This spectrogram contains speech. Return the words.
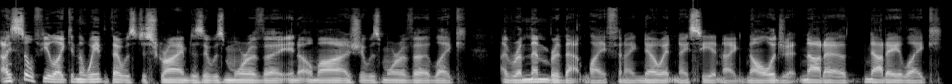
I still feel like in the way that that was described, as it was more of a an homage. It was more of a like I remember that life and I know it and I see it and I acknowledge it. Not a not a like.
